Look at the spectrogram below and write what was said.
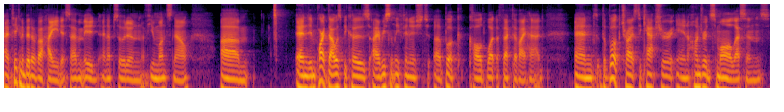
I've taken a bit of a hiatus. I haven't made an episode in a few months now, um, and in part that was because I recently finished a book called "What Effect Have I Had," and the book tries to capture in hundred small lessons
